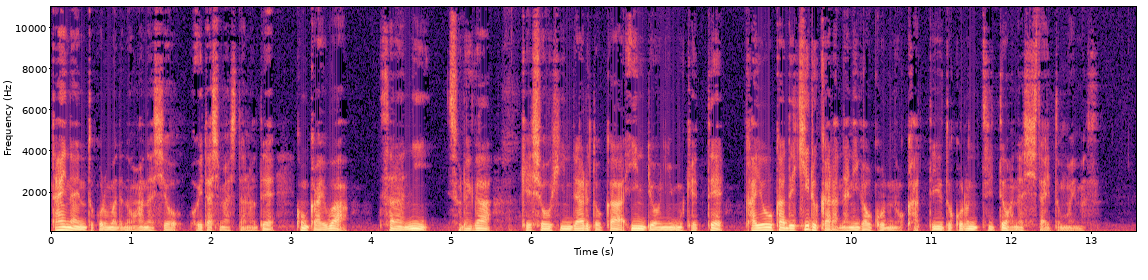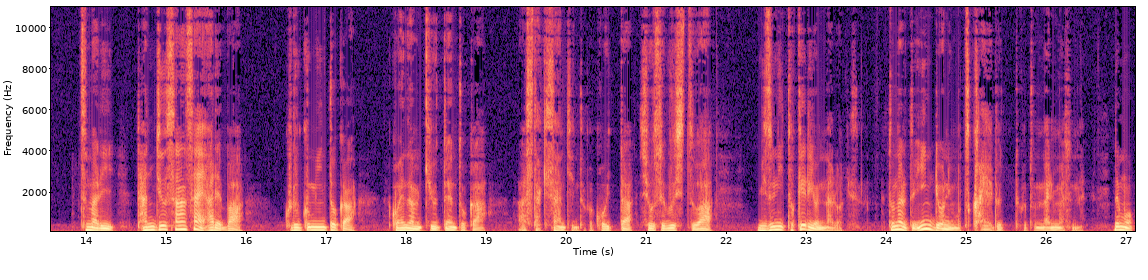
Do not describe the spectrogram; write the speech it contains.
体内のところまでのお話をいたしましたので、今回はさらにそれが化粧品であるとか飲料に向けて可用化できるから何が起こるのかっていうところについてお話ししたいと思います。つまり、単純酸さえあれば、クルクミンとか、コエンザム Q10 とか、アスタキサンチンとかこういった小生物質は水に溶けるようになるわけです。となると飲料にも使えるってことになりますね。でも、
